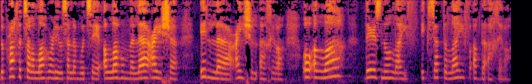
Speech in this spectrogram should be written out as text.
The Prophet ﷺ would say, Allahumma la aisha illa aish al-akhirah. Oh Allah, there is no life except the life of the akhirah.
